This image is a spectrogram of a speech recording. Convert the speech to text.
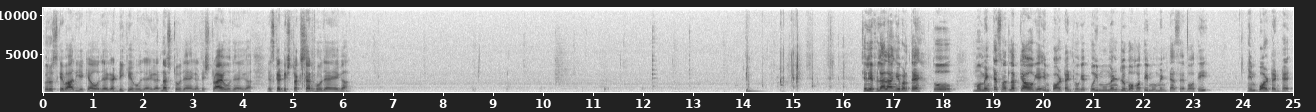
फिर उसके बाद ये क्या हो जाएगा? डीके हो जाएगा, नष्ट हो जाएगा डिस्ट्रॉय हो जाएगा, इसका डिस्ट्रक्शन हो जाएगा। चलिए, फ़िलहाल आगे बढ़ते हैं। तो मोमेंटस मतलब क्या हो गया? इंपॉर्टेंट हो गया। कोई मूवमेंट जो बहुत ही मोमेंटस है, बहुत ही इंपॉर्टेंट है।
